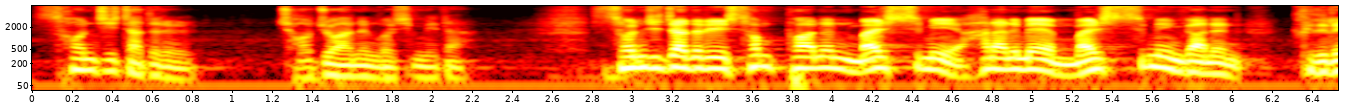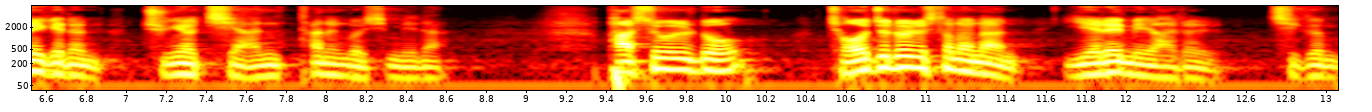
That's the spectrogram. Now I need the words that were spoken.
선지자들을 저주하는 것입니다. 선지자들이 선포하는 말씀이 하나님의 말씀인가는 그들에게는 중요치 않다는 것입니다. 바술도 저주를 선언한 예레미야를 지금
